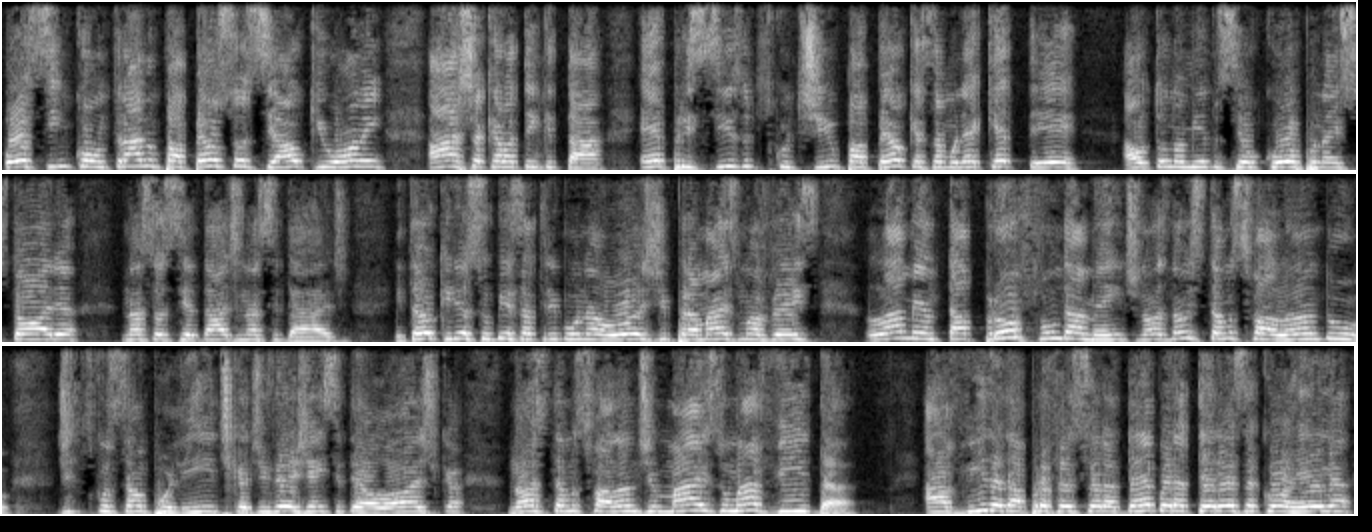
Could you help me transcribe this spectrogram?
ou se encontrar no papel social que o homem acha que ela tem que estar. Tá. É preciso discutir o papel que essa mulher quer ter, a autonomia do seu corpo na história, na sociedade, na cidade. Então eu queria subir essa tribuna hoje para mais uma vez lamentar profundamente. Nós não estamos falando de discussão política, divergência ideológica, nós estamos falando de mais uma vida a vida da professora Débora Tereza Correia,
